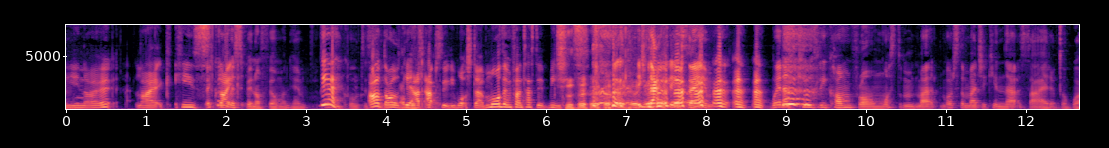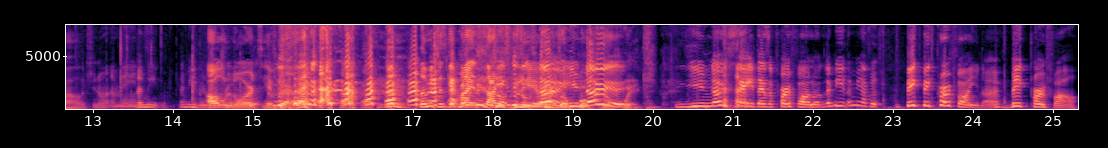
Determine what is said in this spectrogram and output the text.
You know, like he's. They could like do a spin-off film on him. yeah. That'd be cool to I'd, see. I'd- I'd yeah, I'd that. absolutely watch that more than Fantastic Beasts. exactly the same. Where does Kingsley come from? What's the ma- what's the magic in that side of the world? You know what I mean? let me let me even. Oh my Lord, book. here we go. let, let me just get my insights Just to read you. know- you know. quick. you know say there's a profile on let me let me have a big big profile you know big profile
